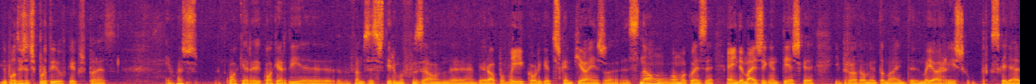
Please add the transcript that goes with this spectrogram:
Do ponto de vista desportivo, o que é que vos parece? Eu acho qualquer, qualquer dia vamos assistir a uma fusão da, da Europa League com a Liga dos Campeões, se não a uma coisa ainda mais gigantesca e provavelmente também de maior risco, porque se calhar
